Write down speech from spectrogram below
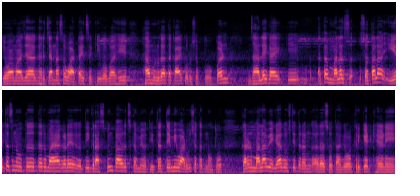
किंवा माझ्या घरच्यांना असं वाटायचं की बाबा हे हा मुलगा आता काय करू शकतो? पण झालं काय की आता मला स स्वतःला येतच नव्हतं तर माझ्याकडे ती ग्रास्पिंग पॉवरच कमी होती तर ते मी वाढवू शकत नव्हतो. कारण मला वेगळ्या गोष्टीत रंग रस होता किंवा क्रिकेट खेळणे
